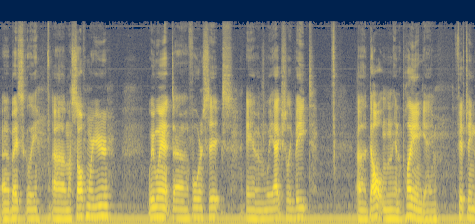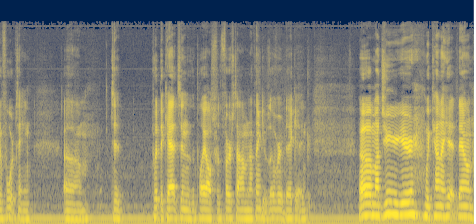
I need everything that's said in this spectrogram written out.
uh, basically. Uh, my sophomore year, we went uh, 4 and 6, and we actually beat uh, Dalton in a playing game, 15 to 14, um, to put the Cats into the playoffs for the first time, and I think it was over a decade. Uh, my junior year, we kind of hit down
